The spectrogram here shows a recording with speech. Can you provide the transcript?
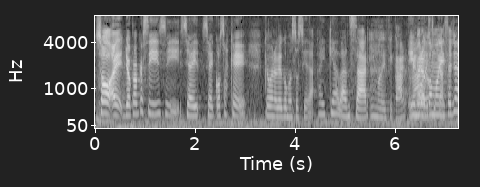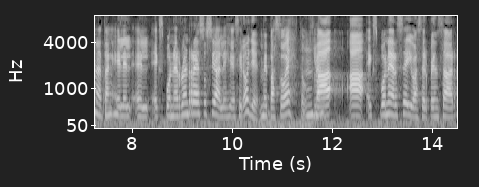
So, eh, yo creo que sí, sí, sí hay, sí hay cosas que, que, bueno, que como sociedad hay que avanzar. Y modificar. Y pero como dice Jonathan, el, el- el exponerlo en redes sociales y decir, oye, me pasó esto, va a exponerse y va a hacer pensar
